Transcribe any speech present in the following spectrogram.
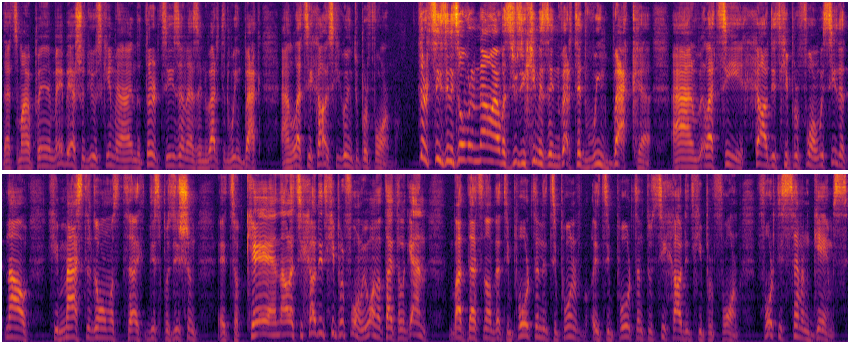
that's my opinion. Maybe I should use him uh, in the third season as inverted wing back. And let's see how is he going to perform. Third season is over now. I was using him as an inverted wing back. Uh, and let's see how did he perform. We see that now he mastered almost uh, this position. It's okay. And now let's see how did he perform. We won the title again, but that's not that important. It's important. It's important to see how did he perform. 47 games.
